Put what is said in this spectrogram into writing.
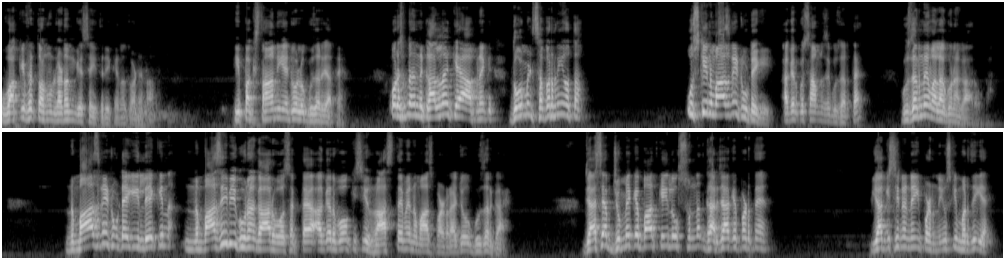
واقعی پھر تو لڑن گے صحیح طریقے نا تھوڑے نام یہ پاکستان ہی ہے جو لوگ گزر جاتے ہیں۔ اور اس میں نکالنا کیا آپ نے کہ دو منٹ صبر نہیں ہوتا؟ اس کی نماز نہیں ٹوٹے گی اگر کوئی سامنے سے گزرتا ہے۔ گزرنے والا گناگار ہوگا۔ نماز نہیں ٹوٹے گی لیکن نمازی بھی گناگار ہو سکتا ہے اگر وہ کسی راستے میں نماز پڑھ رہا ہے جو گزر گا ہے۔ جیسے اب جمعے کے بعد کئی لوگ سنت گھر جا کے پڑھتے ہیں۔ یا کسی نے نہیں پڑھنی، اس کی مرضی ہے۔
